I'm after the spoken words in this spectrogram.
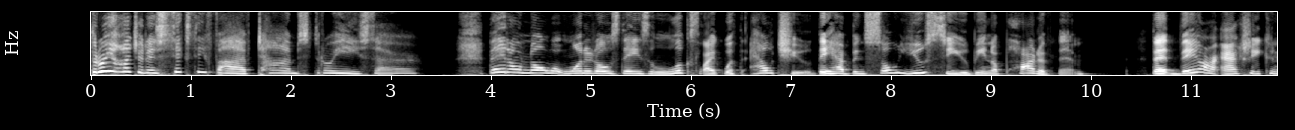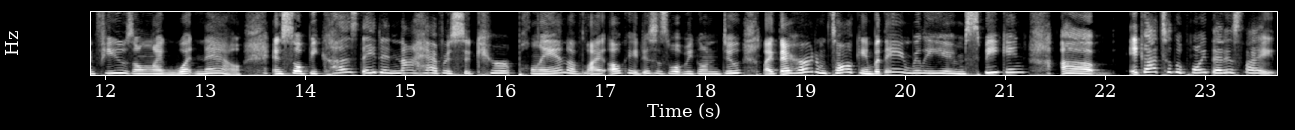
365 times 3, sir. They don't know what one of those days looks like without you. They have been so used to you being a part of them that they are actually confused on like what now. And so because they did not have a secure plan of like, okay, this is what we're going to do. Like they heard him talking, but they didn't really hear him speaking. Uh, it got to the point that it's like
